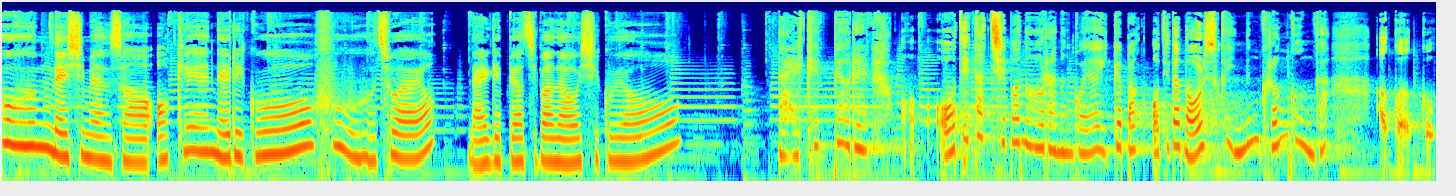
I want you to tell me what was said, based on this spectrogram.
호흡 내쉬면서 어깨에 내리고 후 좋아요. 날개뼈 집어넣으시고요. 날개뼈를 어, 디다 집어넣으라는 거야? 이게 막 어디다 넣을 수가 있는 그런 건가? 아구 아구.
